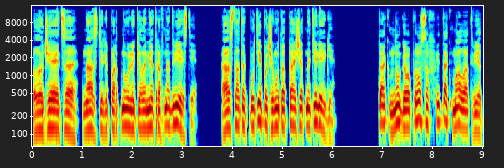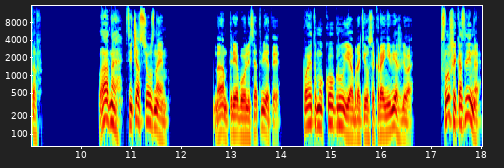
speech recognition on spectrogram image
Получается, нас телепортнули километров на двести а остаток пути почему-то тащат на телеге. Так много вопросов и так мало ответов. Ладно, сейчас все узнаем. Нам требовались ответы, поэтому к Огру я обратился крайне вежливо. «Слушай, козлина,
